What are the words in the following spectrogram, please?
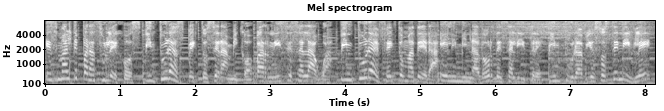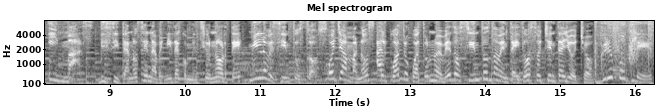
esmalte para azulejos, pintura aspecto cerámico, barnices al agua, pintura efecto madera, eliminador de salitre, pintura biosostenible y más. Visítanos en Avenida Convención Norte, 1902 o llámanos al 449-292-88. Grupo Gles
